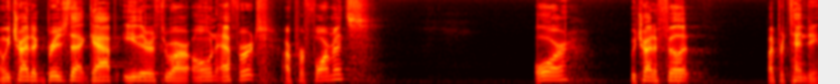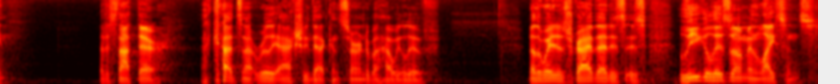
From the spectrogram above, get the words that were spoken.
And we try to bridge that gap either through our own effort, our performance, or we try to fill it by pretending that it's not there, that God's not really actually that concerned about how we live. Another way to describe that is, is legalism and license,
